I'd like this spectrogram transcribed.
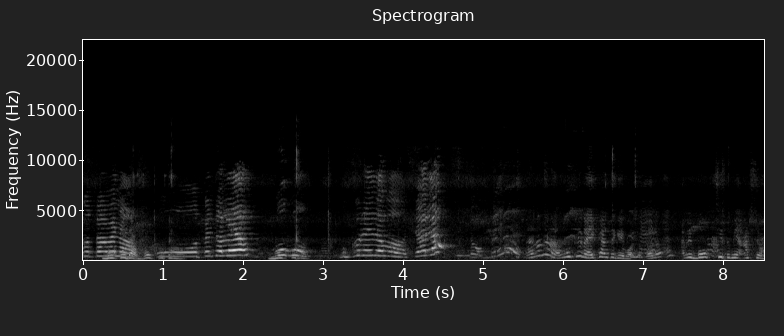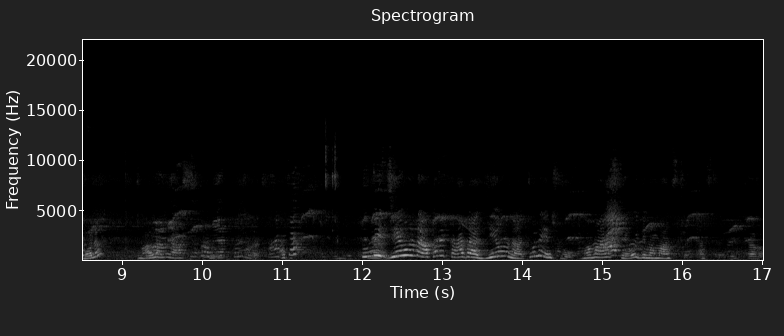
করতে হবে বকু না। দাও, বকু দাও। বুকু বুকু রে যাব চলো তবে না না এখান থেকে বলো বলো। আমি বকছি তুমি আসো বলো। বলো। আচ্ছা, তুমি যেও না ওখানে কাদা যেও না চলে এসো। মামা আসছে ওই যে মামা আসছে আসছে। চলো।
